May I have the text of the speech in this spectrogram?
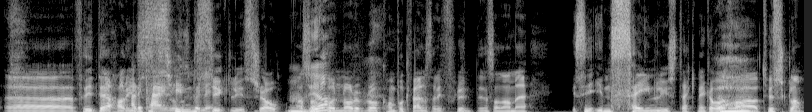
uh, fordi der har de Sinnssykt lysshow. Altså, Ja. når det kom på kvelden, så hadde de flydd inn sånne sånne insane lysteknikere fra Tyskland.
